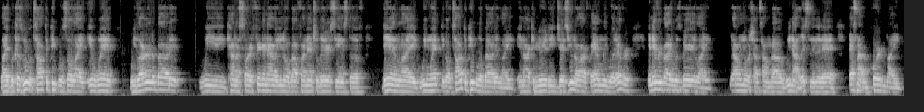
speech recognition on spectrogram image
Like because we would talk to people, so like it went. We learned about it. We kind of started figuring out, you know, about financial literacy and stuff. Then like we went to go talk to people about it, like in our community, just you know, our family, whatever. And everybody was very like, y'all don't know what y'all talking about. We not listening to that. That's not important. Like,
